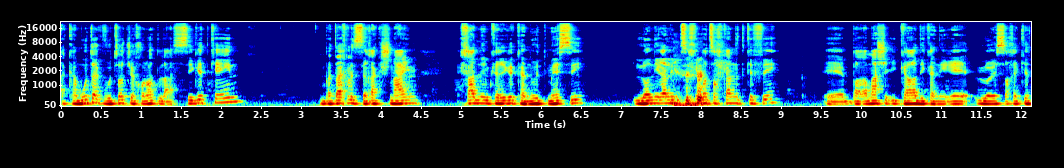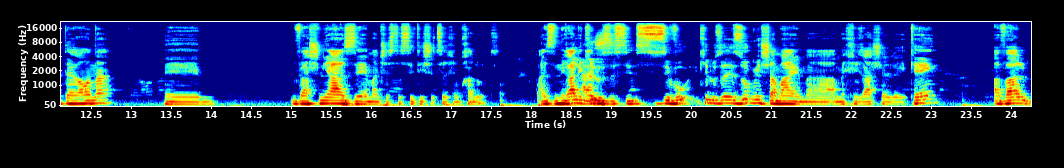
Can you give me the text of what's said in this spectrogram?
הכמות הקבוצות שיכולות להשיג את קיין, בתכלס זה רק שניים, אחד מהם כרגע קנו את מסי, לא נראה לי הם צריכים עוד שחקן התקפי, אה, ברמה שאיקרדי כנראה לא ישחק יותר העונה. אמ, והשנייה זה מנצ'סטר סיטי שצריכים חלוץ. אז נראה לי אז- כאילו זה סי- סיבוב, כאילו זה זוג משמיים המכירה של אה, קיין, אבל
